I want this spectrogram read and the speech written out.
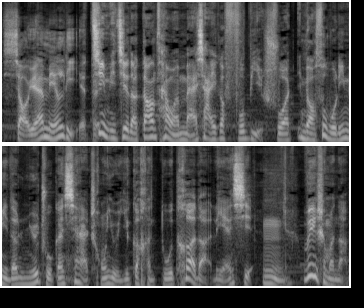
小原明里。记没记得刚才我们埋下一个伏笔，说秒速五厘米的女主跟新海诚有一个很独特的联系？嗯，为什么呢？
